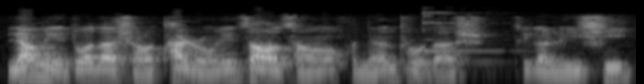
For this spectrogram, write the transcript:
两米多的时候，它容易造成混凝土的这个离析。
